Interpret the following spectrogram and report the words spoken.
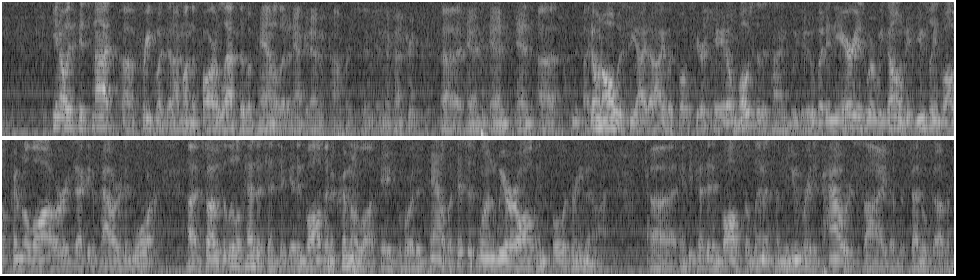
you know, it's, it's not frequent that I'm on the far left of a panel at an academic conference in, in the country. Uh, and and, and uh, I don't always see eye to eye with folks here at Cato. Most of the times we do, but in the areas where we don't, it usually involves criminal law or executive powers in war. Uh, so I was a little hesitant to get involved in a criminal law case before this panel, but this is one we are all in full agreement on. Uh, and because it involves the limits on the enumerated powers side of the federal government.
